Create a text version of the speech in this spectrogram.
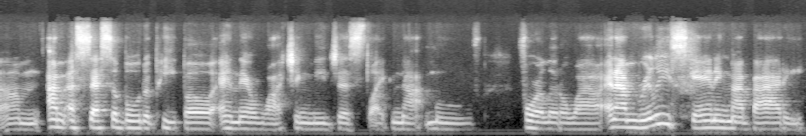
um, I'm accessible to people and they're watching me just like not move for a little while. And I'm really scanning my body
